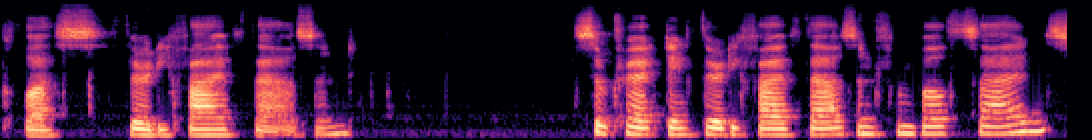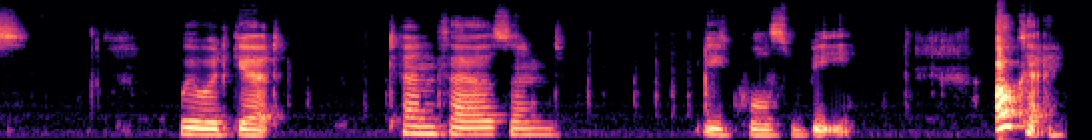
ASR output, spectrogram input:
plus 35,000 subtracting 35,000 from both sides, we would get 10,000 equals B. Okay,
